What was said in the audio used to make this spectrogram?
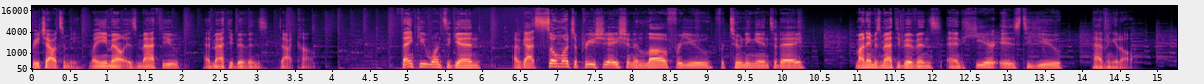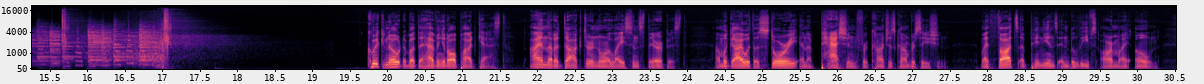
Reach out to me. My email is matthew at matthewbivens.com. Thank you once again. I've got so much appreciation and love for you for tuning in today. My name is Matthew Bivens, and here is to you having it all. Quick note about the Having It All podcast I am not a doctor nor a licensed therapist. I'm a guy with a story and a passion for conscious conversation. My thoughts, opinions, and beliefs are my own.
